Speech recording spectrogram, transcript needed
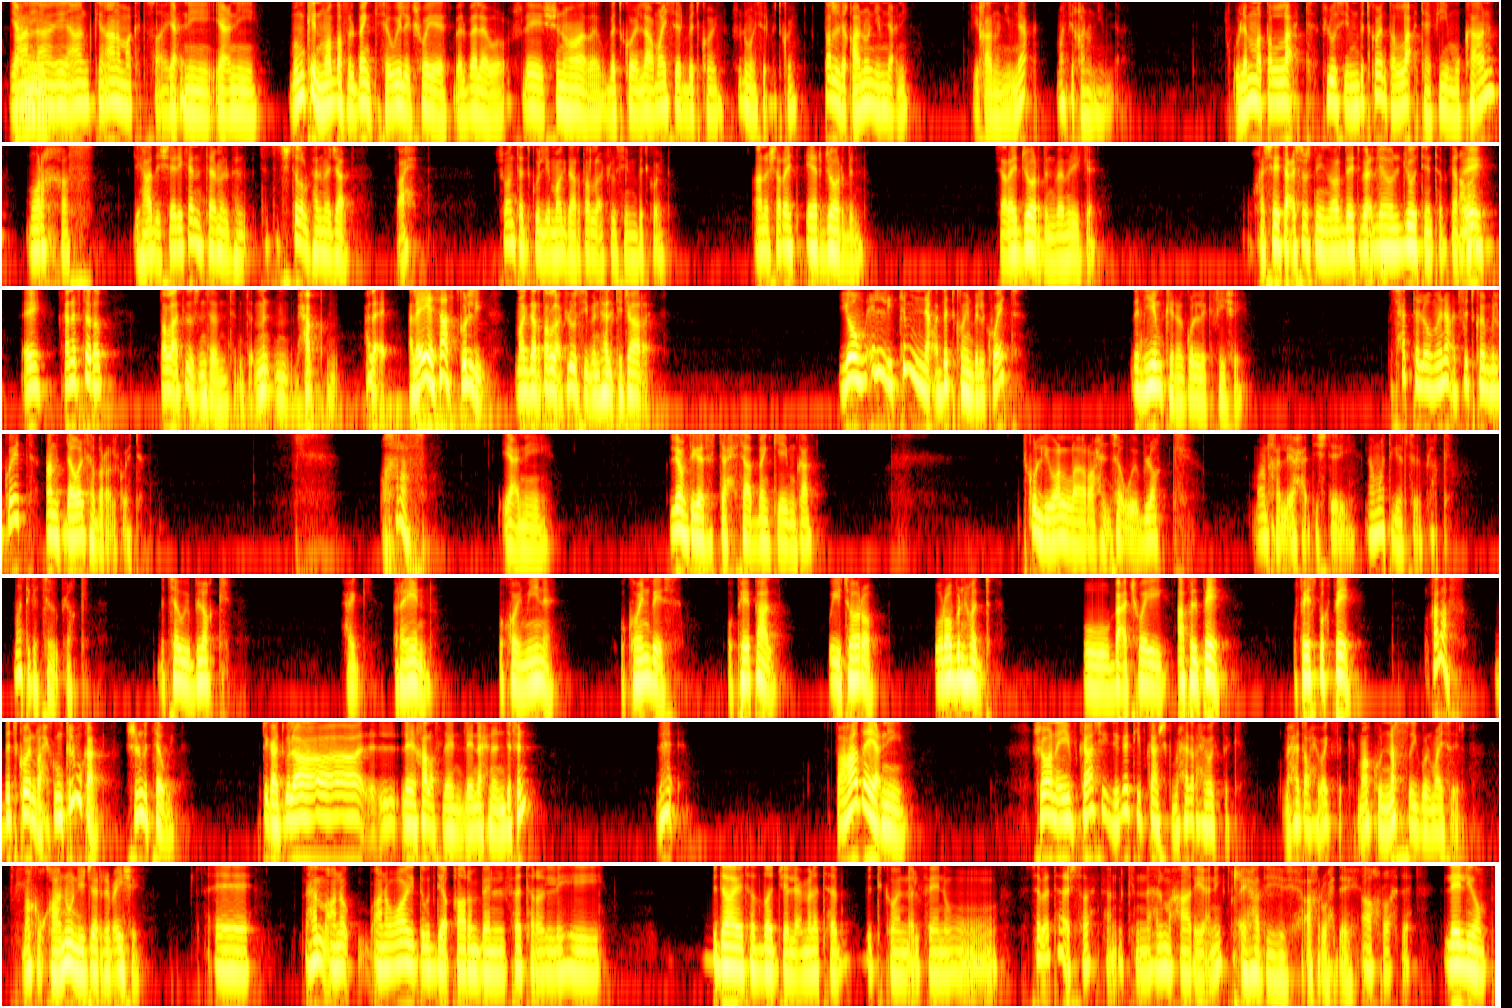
يعني أنا يمكن أنا ما كنت صايد يعني يعني ممكن موظف البنك يسوي لك شوية بلبلة ليش؟ شنو هذا؟ بيتكوين؟ لا ما يصير بيتكوين. شنو ما يصير بيتكوين؟ طلع لي قانون يمنعني. في قانون يمنع؟ ما في قانون يمنع. ولما طلعت فلوسي من بيتكوين طلعتها في مكان مرخص لهذه الشركة ان تعمل بهالم... تشتغل بهالمجال صح؟ شو أنت تقول لي ما أقدر أطلع فلوسي من بيتكوين؟ أنا شريت اير جوردن شريت جوردن بأمريكا. وخشيته 10 سنين ورديت بعته. اللي هو الجوتي أنت بكرامة. إيه إيه. خلينا نفترض طلعت فلوس. أنت أنت, من بحق على على أي أساس تقول لي ما أقدر أطلع فلوسي من هالتجارة؟ يوم اللي تمنع بيتكوين بالكويت then يمكن أقول لك في شيء. بس حتى لو منعت بيتكوين بالكويت أنا تداولتها برا الكويت. وخلاص. يعني اليوم تقدر تفتح حساب بنكي أي مكان. تقول لي والله راح نسوي block. ما نخلي أحد يشتري. لا ما تقدر تسوي block. ما تقدر تسوي block. بتسوي block حق رين وكوين مينا وكوين بيس وباي بال وايتورو وروبن هود وبعد شوي ابل باي وفيسبوك باي خلاص. بيتكوين راح يكون كل مكان. شنو بتسوي؟ تقعد تقول آه آه، آه، لين خلاص لين لين إحنا ندفن؟ لا. فهذا يعني شلون أجيب كاشي؟ تقدر تجيب كاشك ما حد راح يوقفك. ما حد راح يوقفك. ماكو نص يقول ما يصير. ماكو قانون يجرم أي شيء. إيه. هم أنا أنا وايد ودي أقارن بين الفترة اللي هي بداية الضجة اللي عملتها بيتكوين 2017 صح؟ كان كنا هالمحاري يعني. إي هذه آخر وحدة. آخر واحدة لليوم.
